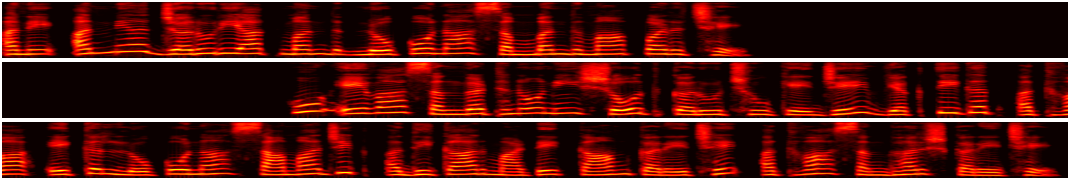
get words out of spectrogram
અને અન્ય જરૂરિયાતમંદ લોકોના સંબંધમાં પણ છે. હું એવા સંગઠનોની શોધ કરું છું કે જે વ્યક્તિગત અથવા એકલ લોકોના સામાજિક અધિકાર માટે કામ કરે છે અથવા સંઘર્ષ કરે છે.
